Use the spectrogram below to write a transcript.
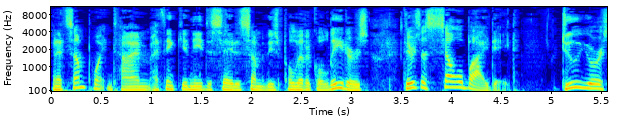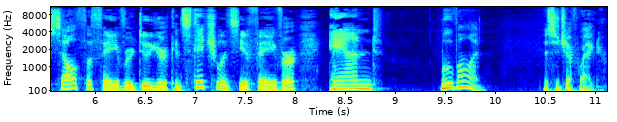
And at some point in time, I think you need to say to some of these political leaders, there's a sell by date. Do yourself a favor, do your constituency a favor, and move on. This is Jeff Wagner.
